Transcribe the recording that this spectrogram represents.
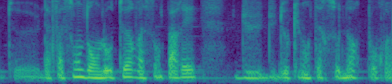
de la façon dont l'auteur va s'emparer du, documentaire sonore pour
